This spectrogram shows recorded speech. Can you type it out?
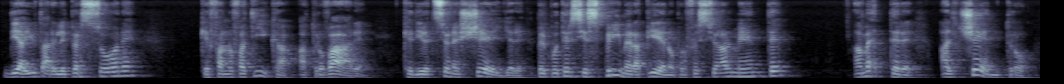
di aiutare le persone che fanno fatica a trovare che direzione scegliere per potersi esprimere a pieno professionalmente, a mettere al centro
